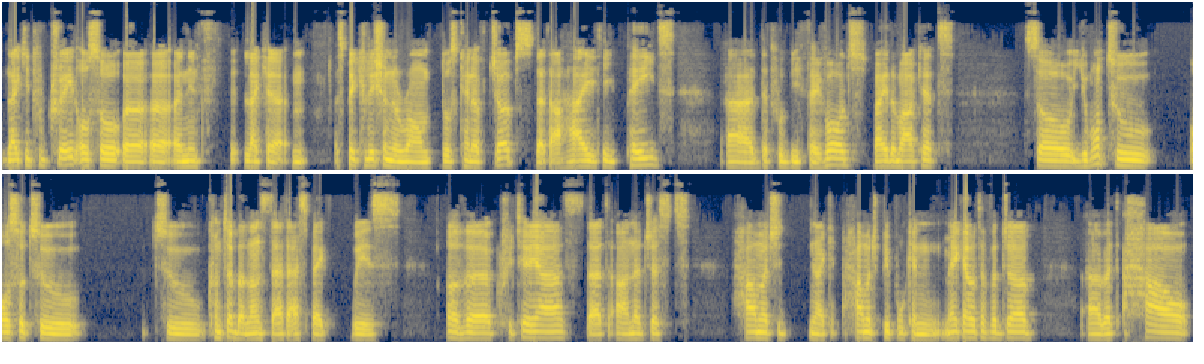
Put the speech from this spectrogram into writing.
like it would create also uh, uh, an inf- like a, um, a, speculation around those kind of jobs that are highly paid uh, that would be favored by the market. So you want to also to to counterbalance that aspect with other criteria that are not just how much like how much people can make out of a job, uh, but how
